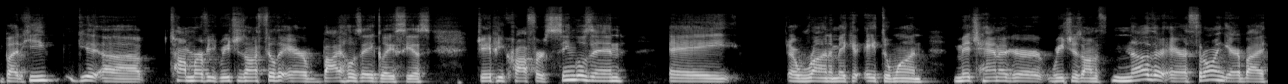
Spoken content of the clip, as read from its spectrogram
But he, uh, Tom Murphy reaches on a field of air by Jose Iglesias. J.P. Crawford singles in a a run and make it eight to one. Mitch Haniger reaches on another air, throwing air by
